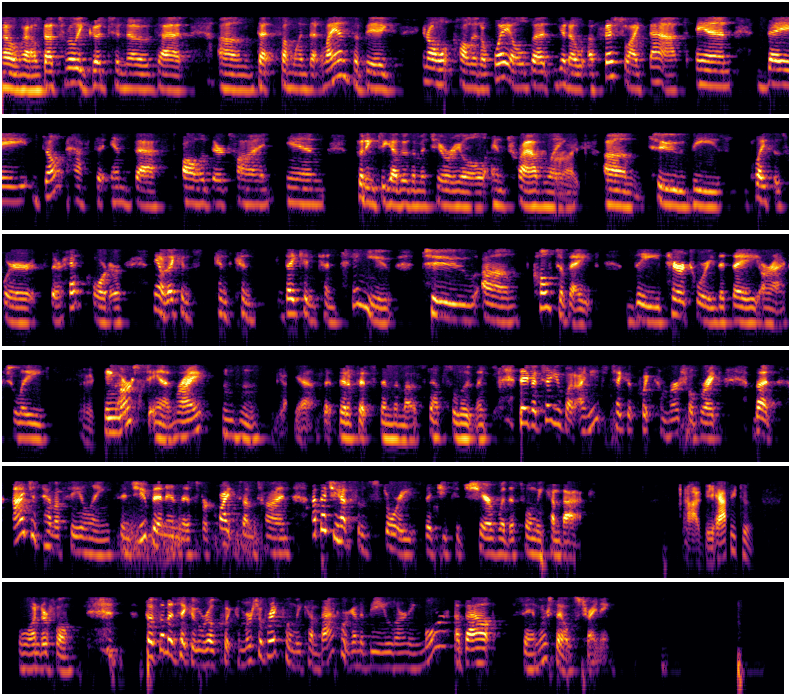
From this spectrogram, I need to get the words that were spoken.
Oh wow, that's really good to know that um, that someone that lands a big, you know, I won't call it a whale, but you know, a fish like that, and they don't have to invest all of their time in putting together the material and traveling right. um, to these places where it's their headquarter. You know, they can can can they can continue to um, cultivate the territory that they are actually exactly. immersed in, right? Mm-hmm. Yeah. yeah, that benefits them the most. Absolutely. David, tell you what, I need to take a quick commercial break, but I just have a feeling since you've been in this for quite some time, I bet you have some stories that you could share with us when we come back. I'd be happy to. Wonderful. So, so I'm going to take a real quick commercial break. When we come back, we're going to be learning more about Sandler sales training.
